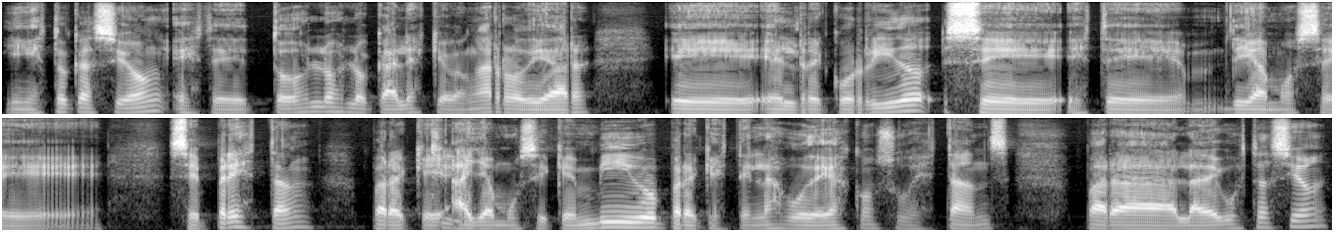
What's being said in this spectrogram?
Y en esta ocasión, este, todos los locales que van a rodear eh, el recorrido se, este, digamos, se, prestan para que haya música en vivo, para que estén las bodegas con sus stands para la degustación.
